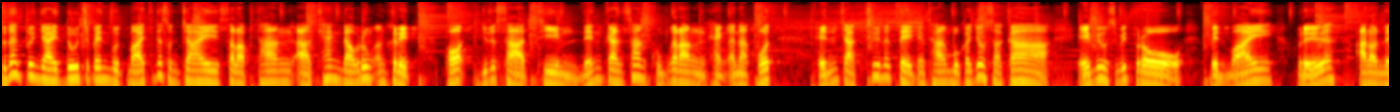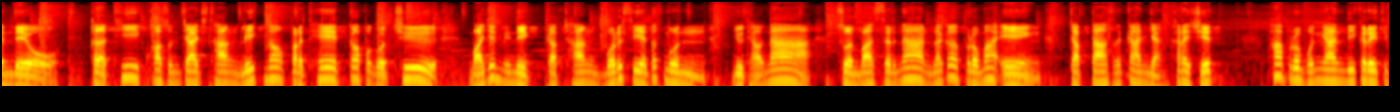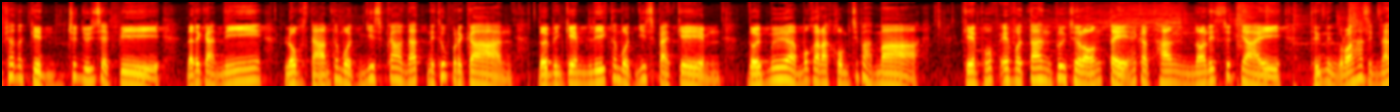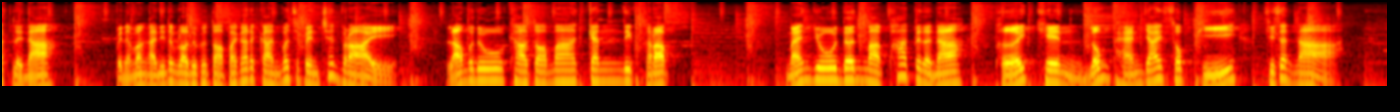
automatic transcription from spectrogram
ส่วนด้านปืนใหญ่ดูจะเป็นหมุดหมายที่น่าสนใจสำหรับทางแข้งดาวรุ่งอังกฤษ เพราะยุทธศาสตร์ทีมเน้นการสร้างขุมกำลังแห่งอนาคต เห็นจากชื่อนักเตะอย่างทางบุคาโยซาก้า เอมิลสมิธโปร เบนไวท์หรืออารอนเลมเดลขณะที่ความสนใจจากทางลีกนอกประเทศก็ปรากฏชื่อบาเย r n นมิวนิกกับทางบริเซียดอร์ทมุนอยู่แถวหน้า ส่วนบาร์เซโลนาและก็โปรมาเอง จับตาสถานการณ์อย่างใกล้ชิด ภาพรวมผลงานดีกรีทีมชาติอังกฤษชุดยู่27ปีในรายการนี้ลงสนามทั้งหมด 29 นัดในทุกรายการ โดยเป็นเกมลีกทั้งหมด 28 เกม โดยเมื่อมกราคมที่ผ่านมาเกมพบเอเวอร์ตันเพิ่งฉลองเตะให้กับทางนอริสชุดใหญ่ถึง 150 นัดเลยนะ เป็นแต่ว่างานนี้ต้องรอดูกันต่อไปก็แล้วกันว่าจะเป็นเช่นไรเรามาดูข่าวต่อมากันดีกว่าครับ แมนยูเดินหมากพลาดไปหน่อยนะ เผยเคนล้มแผนย้ายซบผีซีซั่นหน้า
